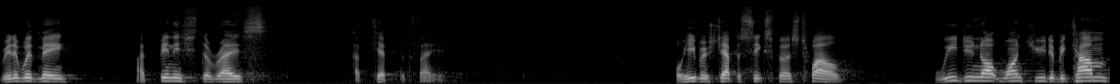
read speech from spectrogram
read it with me, I finished the race, I've kept the faith. Or Hebrews chapter 6, verse 12. We do not want you to become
